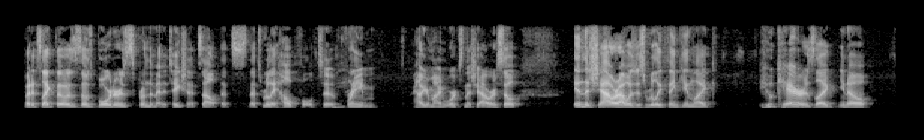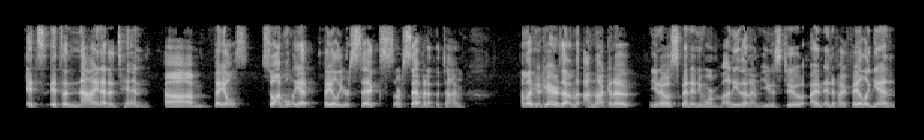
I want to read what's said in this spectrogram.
But it's like those those borders from the meditation itself. That's that's really helpful to mm-hmm. frame how your mind works in the shower. So in the shower, I was just really thinking like, who cares? Like you know, it's it's a nine out of ten um, fails. So I'm only at failure six or seven at the time. I'm like, who cares? I'm, I'm not gonna you know spend any more money than i'm used to and, and if i fail again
